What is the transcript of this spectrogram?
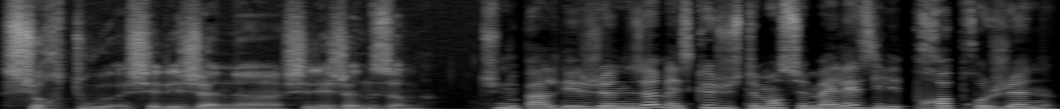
surtout chez les chez les jeunes hommes. Tu nous parles des jeunes hommes. Est-ce que justement ce malaise, il est propre aux jeunes?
